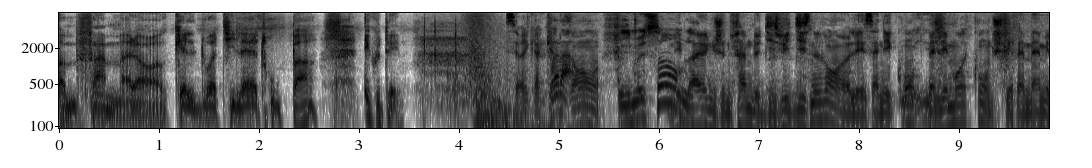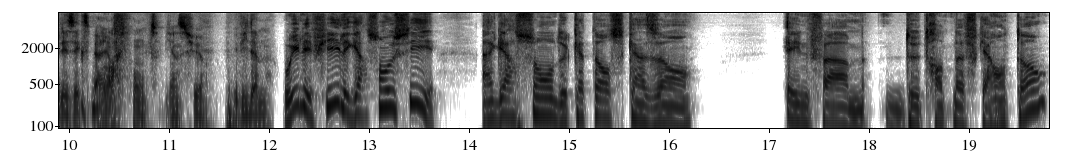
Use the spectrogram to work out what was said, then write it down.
homme-femme. Alors, quel doit-il être ou pas? Écoutez. C'est vrai qu'à 15 Voilà. ans, Il me semble. pas une jeune femme de 18-19 ans. Les années comptent, mais les mois comptent, je dirais même, et les expériences comptent, bien sûr, évidemment. Oui, les filles, les garçons aussi. Un garçon de 14-15 ans et une femme de 39-40 ans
